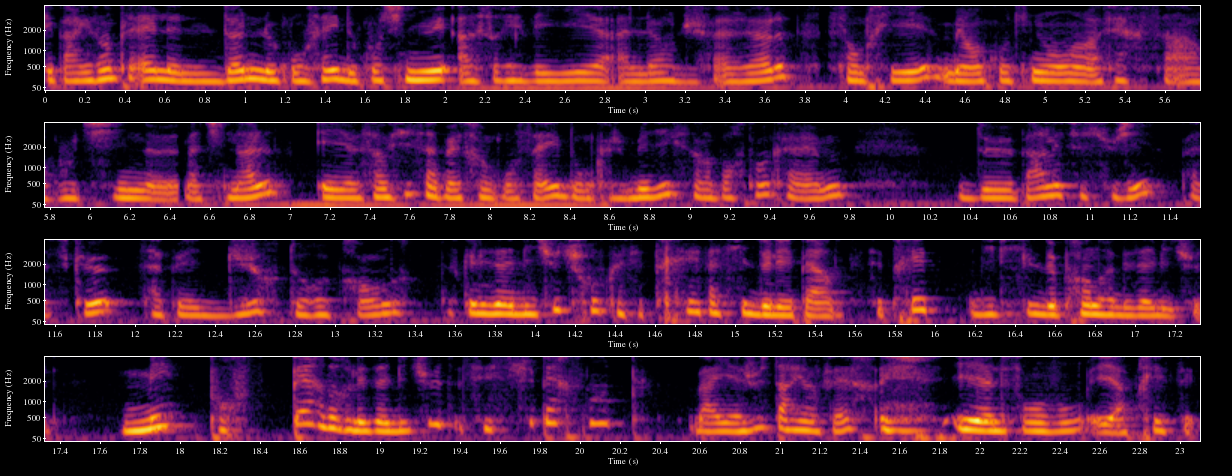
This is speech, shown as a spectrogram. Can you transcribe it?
Et par exemple, elle, elle donne le conseil de continuer à se réveiller à l'heure du Fajr, sans prier, mais en continuant à faire sa routine matinale. Et ça aussi, ça peut être un conseil. Donc je me dis que c'est important quand même de parler de ce sujet parce que ça peut être dur de reprendre. Parce que les habitudes, je trouve que c'est très facile de les perdre. C'est très difficile de prendre des habitudes. Mais pour perdre les habitudes, c'est super simple. Bah, il y a juste à rien faire et elles s'en vont. Et après, c'est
